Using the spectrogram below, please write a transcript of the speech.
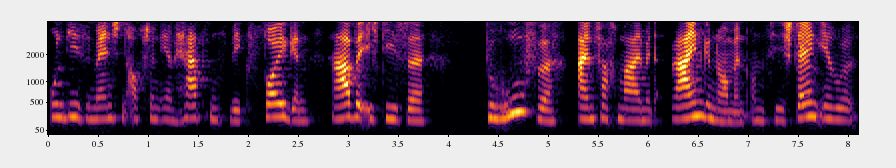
und diese Menschen auch schon ihrem Herzensweg folgen, habe ich diese Berufe einfach mal mit reingenommen und sie stellen ihre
